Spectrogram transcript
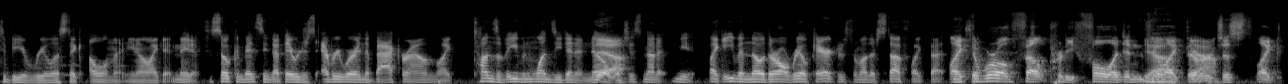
to be a realistic element. You know, like it made it so convincing that they were just everywhere in the background, like tons of even ones you didn't know, Yeah. which is not a, like even though they're all real characters from other stuff like that. like the it- world felt pretty full it didn't Yeah. feel like there Yeah. were just like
